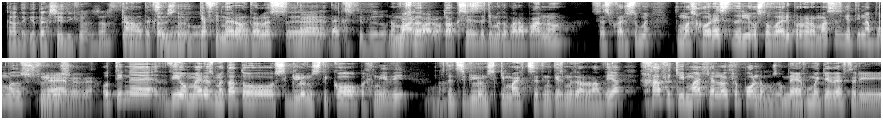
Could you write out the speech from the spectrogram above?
Κάνετε και ταξίδι κιόλας. Να έρθετε. Κάναμε ταξίδι. Ναι. Και αυθημερών κιόλας. Ναι, εντάξει. Νομίζω το, το αξίζετε και με το παραπάνω. Σας ευχαριστούμε που μας χωρέσατε λίγο στο βαρύ πρόγραμμά σας, γιατί να πούμε εδώ στους φίλους Ναι, ότι είναι δύο μέρες μετά το συγκλονιστικό παιχνίδι, Ναι. αυτή τη συγκλονιστική μάχη της Εθνικής με την Ολλανδία. Χάθηκε η μάχη, αλλά όχι ο πόλεμος. Ναι, έχουμε και δεύτερη,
